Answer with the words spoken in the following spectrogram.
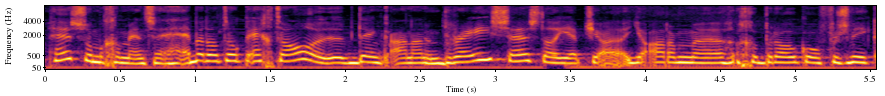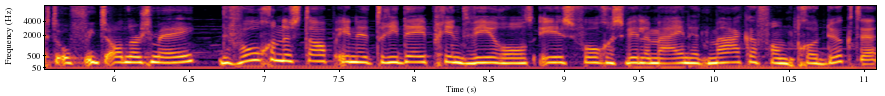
He, sommige mensen hebben dat ook echt al. Denk aan een brace. Stel je hebt je, je arm uh, gebroken of verzwikt of iets anders mee. De volgende stap in de 3D-printwereld is volgens Willemijn het maken van producten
